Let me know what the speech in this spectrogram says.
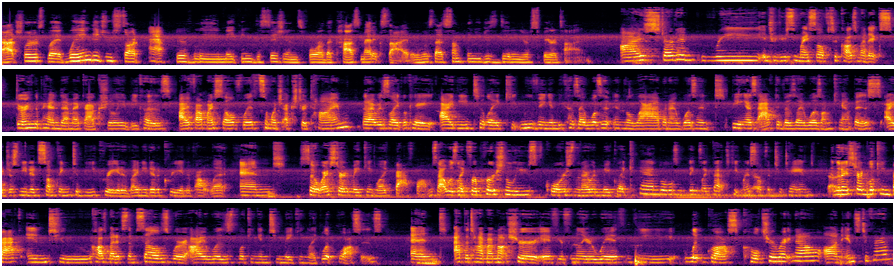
but when did you start actively making decisions for the cosmetic side, or was that something you just did in your spare time? I started reintroducing myself to cosmetics during the pandemic actually because I found myself with so much extra time that I was like, okay, I need to like keep moving and because I wasn't in the lab and I wasn't being as active as I was on campus, I just needed something to be creative. I needed a creative outlet. And so I started making like bath bombs. That was like for personal use, of course. And then I would make like candles and things like that to keep myself entertained. And then I started looking back into cosmetics themselves, where I was looking into making like lip glosses. And mm. at the time, I'm not sure if you're familiar with the lip gloss culture right now on Instagram,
